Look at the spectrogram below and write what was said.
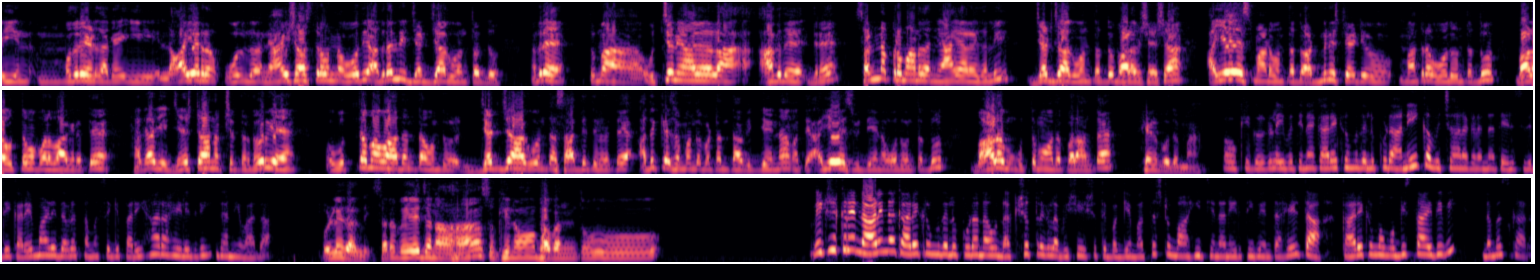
ಈ ಮೊದಲೇ ಹೇಳಿದಾಗೆ ಈ ಲಾಯರ್ ಓದ ನ್ಯಾಯಶಾಸ್ತ್ರವನ್ನು ಓದಿ ಅದರಲ್ಲಿ ಜಡ್ಜ್ ಆಗುವಂಥದ್ದು. ಅಂದ್ರೆ ತುಂಬ ಉಚ್ಚ ನ್ಯಾಯಾಲಯ ಆಗದೆ ಇದ್ದರೆ ಸಣ್ಣ ಪ್ರಮಾಣದ ನ್ಯಾಯಾಲಯದಲ್ಲಿ ಜಡ್ಜ್ ಆಗುವಂಥದ್ದು ಬಹಳ ವಿಶೇಷ. ಐ ಎ ಎಸ್ ಮಾಡುವಂಥದ್ದು, ಅಡ್ಮಿನಿಸ್ಟ್ರೇಟಿವ್ ಮಾತ್ರ ಓದುವಂಥದ್ದು ಬಹಳ ಉತ್ತಮ ಫಲವಾಗಿರುತ್ತೆ. ಹಾಗಾಗಿ ಜ್ಯೇಷ್ಠ ನಕ್ಷತ್ರದವರಿಗೆ ಉತ್ತಮವಾದಂಥ ಒಂದು ಜಡ್ಜ್ ಆಗುವಂಥ ಸಾಧ್ಯತೆ ಇರುತ್ತೆ. ಅದಕ್ಕೆ ಸಂಬಂಧಪಟ್ಟಂತ ವಿದ್ಯೆಯನ್ನ ಮತ್ತೆ ಐ ಎ ಎಸ್ ವಿದ್ಯೆಯನ್ನು ಓದುವಂಥದ್ದು ಬಹಳ ಉತ್ತಮವಾದ ಫಲ ಅಂತ ಹೇಳ್ಬೋದಮ್ಮ. ಓಕೆ ಗುರುಗಳ ಇವತ್ತಿನ ಕಾರ್ಯಕ್ರಮದಲ್ಲೂ ಕೂಡ ಅನೇಕ ವಿಚಾರಗಳನ್ನ ತಿಳಿಸಿದ್ರಿ. ಕರೆ ಮಾಡಿದವರ ಸಮಸ್ಯೆಗೆ ಪರಿಹಾರ ಹೇಳಿದ್ರಿ. ಧನ್ಯವಾದ. ಒಳ್ಳೇದಾಗ್ಲಿ. ಸರ್ವೇ ಜನಾ ಸುಖಿನೋ ಭವಂತು. ವೀಕ್ಷಕರೇ ನಾಳಿನ ಕಾರ್ಯಕ್ರಮದಲ್ಲೂ ಕೂಡ ನಾವು ನಕ್ಷತ್ರಗಳ ವಿಶೇಷತೆ ಬಗ್ಗೆ ಮತ್ತಷ್ಟು ಮಾಹಿತಿಯನ್ನ ನೀಡ್ತೀವಿ ಅಂತ ಹೇಳ್ತಾ ಕಾರ್ಯಕ್ರಮ ಮುಗಿಸ್ತಾ ಇದ್ದೀವಿ. ನಮಸ್ಕಾರ.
